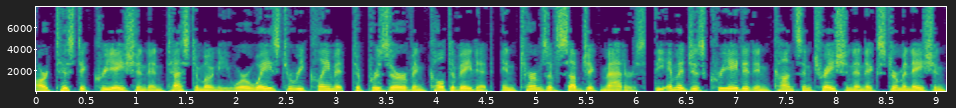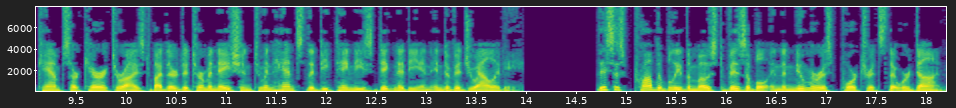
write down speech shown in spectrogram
artistic creation and testimony were ways to reclaim it, to preserve and cultivate it. In terms of subject matters, the images created in concentration and extermination camps are characterized by their determination to enhance the detainees' dignity and individuality. This is probably the most visible in the numerous portraits that were done.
